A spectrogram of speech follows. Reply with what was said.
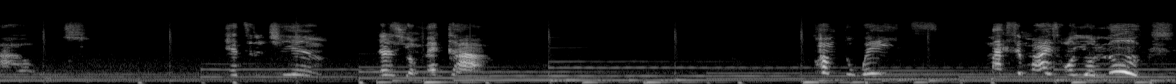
out. Head to the gym. That is your mecca. Pump the weights. Maximize on your looks.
